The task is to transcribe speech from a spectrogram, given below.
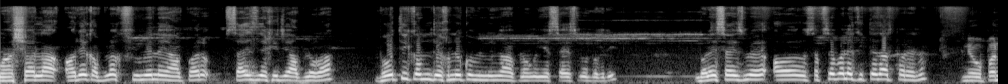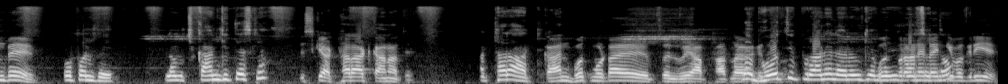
माशाल्लाह और एक अबलक फीमेल है यहाँ पर। साइज़ देख लीजिए आप लोग का। बहुत ही कम देखने को मिलेगा आप लोगों को ये साइज़ में बकरी। बड़े साइज़ में और सबसे पहले कितने दांत पर है ना? इन्हें ओपन पे। ओपन पे। लम कान कितने इसके? इसके अट्ठारह आठ कान आते अट्ठारह आठ। कान बहुत मोटा है भाई आप हाथ लगा बहुत ही पुराने लाइनों की बहुत पुराने लाइन की बकरी है।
